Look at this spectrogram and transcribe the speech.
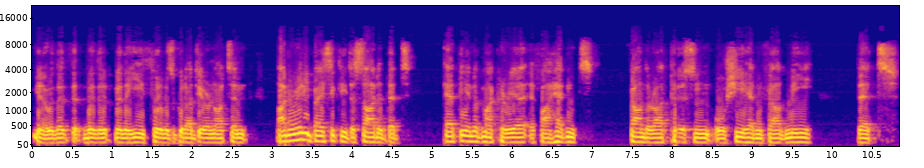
you know whether whether whether he thought it was a good idea or not. And I'd already basically decided that at the end of my career, if I hadn't found the right person or she hadn't found me, that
